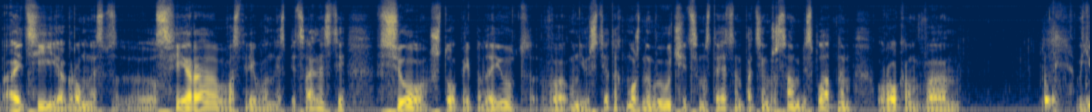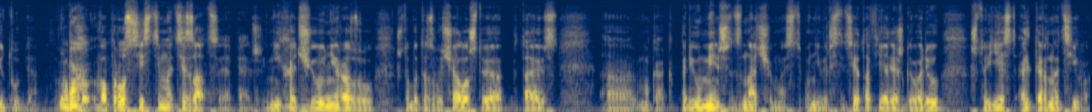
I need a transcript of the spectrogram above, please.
IT огромная сфера, востребованные специальности. Все, что преподают в университетах, можно выучить самостоятельно по тем же самым бесплатным урокам в в Ютубе. Да. Вопро- вопрос систематизации, опять же. Не хочу ни разу, чтобы это звучало, что я пытаюсь, э, ну как, преуменьшить значимость университетов. Я лишь говорю, что есть альтернатива.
